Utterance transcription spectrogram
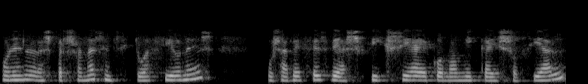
ponen a las personas en situaciones, pues a veces de asfixia económica y social.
